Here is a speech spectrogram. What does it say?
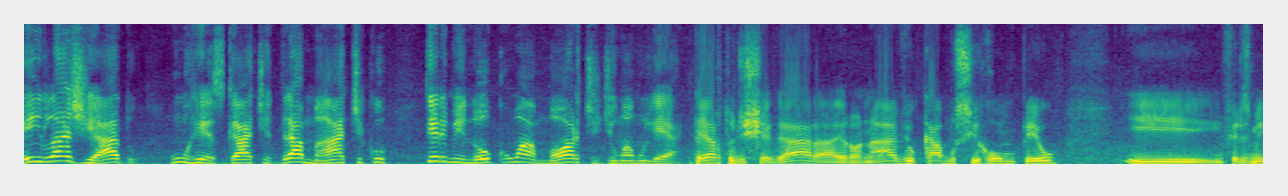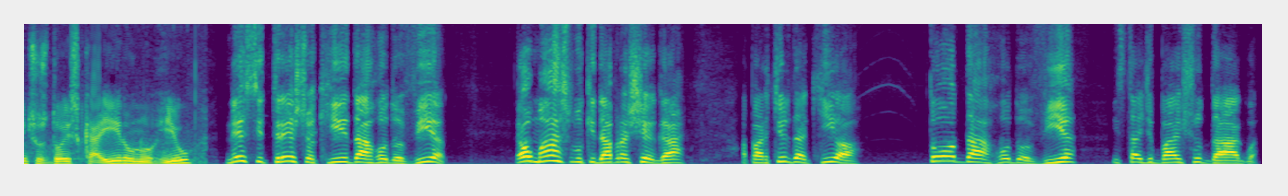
Em Lajeado, um resgate dramático terminou com a morte de uma mulher. Perto de chegar a aeronave, o cabo se rompeu e, infelizmente, os dois caíram no rio. Nesse trecho aqui da rodovia, é o máximo que dá para chegar. A partir daqui, ó, toda a rodovia está debaixo d'água.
